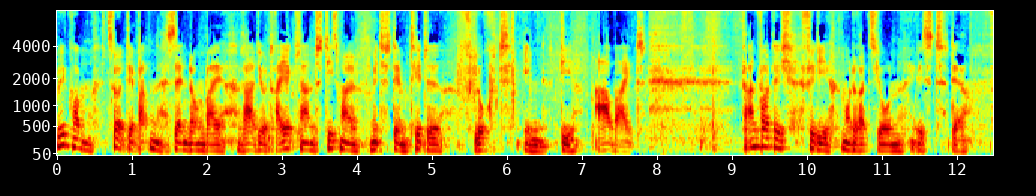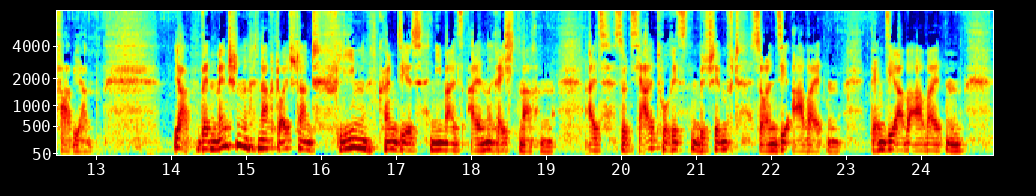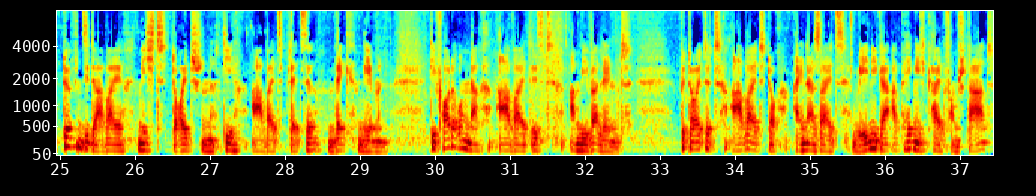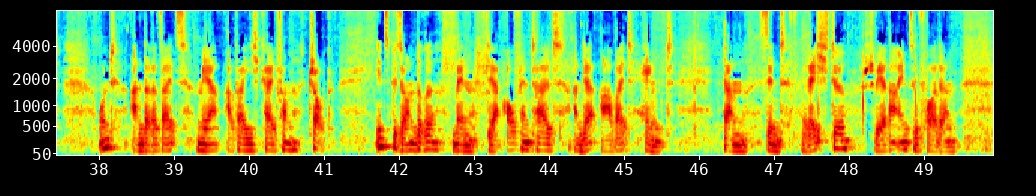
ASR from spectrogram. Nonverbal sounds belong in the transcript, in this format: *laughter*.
Willkommen zur Debattensendung bei Radio Dreieckland, diesmal mit dem Titel Flucht in die Arbeit. Verantwortlich für die Moderation ist der Fabian. Ja, wenn Menschen nach Deutschland fliehen, können sie es niemals allen recht machen. Als Sozialtouristen beschimpft, sollen sie arbeiten. Wenn sie aber arbeiten, dürfen sie dabei nicht Deutschen die Arbeitsplätze wegnehmen. Die Forderung nach Arbeit ist ambivalent. Bedeutet Arbeit doch einerseits weniger Abhängigkeit vom Staat und andererseits mehr Abhängigkeit vom Job. Insbesondere wenn der Aufenthalt an der Arbeit hängt. Dann sind Rechte schwerer einzufordern,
